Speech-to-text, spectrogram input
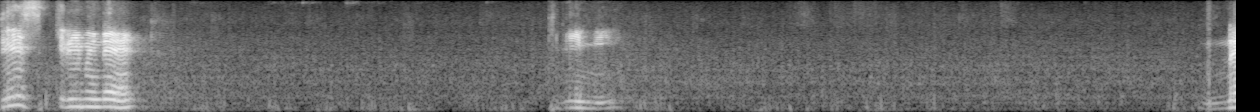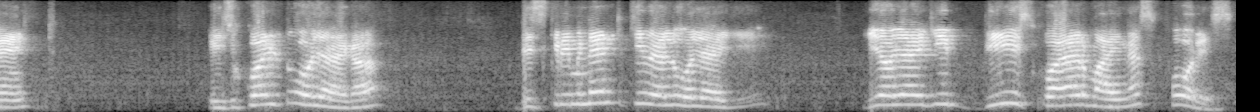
discriminate criminate is equal to हो जाएगा डिस्क्रिमिनेंट की वैल्यू हो जाएगी ये हो जाएगी B square minus four A C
